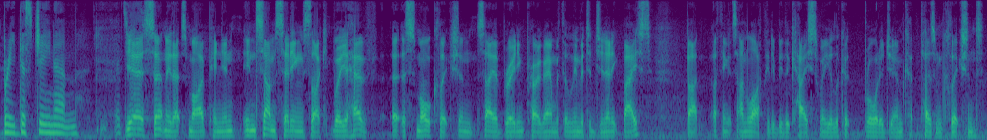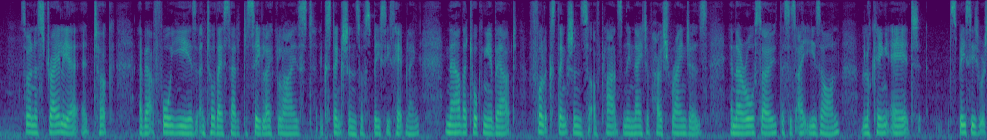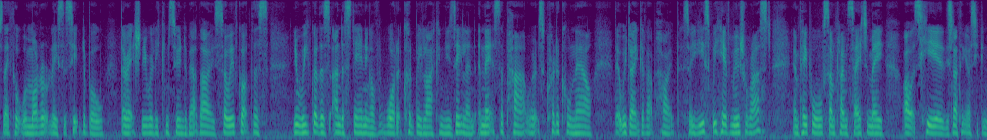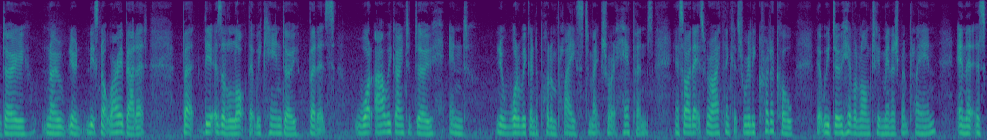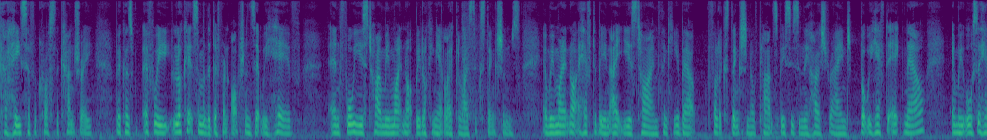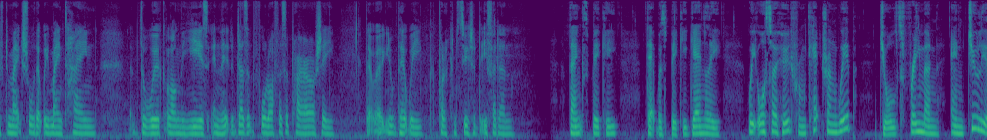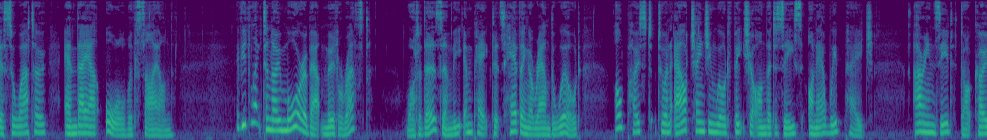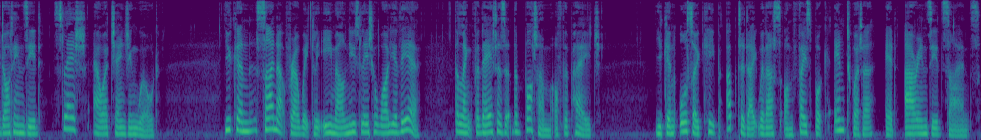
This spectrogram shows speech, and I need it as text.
breed this gene in. It's yeah, certainly that's my opinion. In some settings, like where you have a, a small collection, say a breeding program with a limited genetic base, but I think it's unlikely to be the case where you look at broader germplasm collections. So in Australia, it took about four years until they started to see localised extinctions of species happening. Now they're talking about full extinctions of plants in their native host ranges, and they're also, this is eight years on, looking at species which they thought were moderately susceptible, they're actually really concerned about those. So we've got this, you know, we've got this understanding of what it could be like in New Zealand, and that's the part where it's critical now that we don't give up hope. So yes, we have myrtle rust, and people will sometimes say to me, "Oh, it's here. There's nothing else you can do. No, you know, let's not worry about it." But there is a lot that we can do. But it's what are we going to do, and you know, what are we going to put in place to make sure it happens? And so that's where I think it's really critical that we do have a long term management plan and that is cohesive across the country. Because if we look at some of the different options that we have, in four years' time, we might not be looking at localised extinctions, and we might not have to be in eight years' time thinking about full extinction of plant species in their host range. But we have to act now, and we also have to make sure that we maintain the work along the years and that it doesn't fall off as a priority that we, you know, that we put a concerted effort in. Thanks, Becky. That was Becky Ganley. We also heard from Katrin Webb, Jules Freeman, and Julia Soewarto, and they are all with Scion. If you'd like to know more about myrtle rust, what it is and the impact it's having around the world, I'll post to an Our Changing World feature on the disease on our webpage, rnz.co.nz slash Our Changing World. You can sign up for our weekly email newsletter while you're there. The link for that is at the bottom of the page. You can also keep up to date with us on Facebook and Twitter at RNZ Science.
